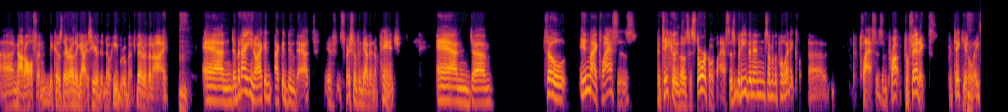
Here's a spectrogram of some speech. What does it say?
Uh, not often because there are other guys here that know Hebrew much better than I. Mm. And but I, you know, I could I could do that if especially if we got in a pinch. And um, so in my classes, particularly those historical classes, but even in some of the poetic uh, classes and pro- prophetics, particularly,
